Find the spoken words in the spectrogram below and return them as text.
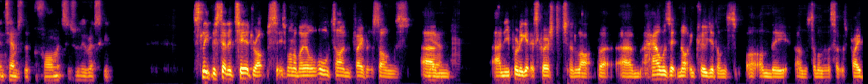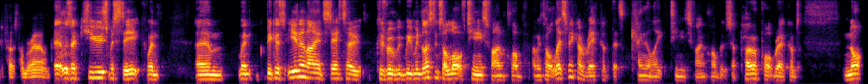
in terms of the performance, it's really risky. Sleep Instead of Teardrops is one of my all time favourite songs. Um, yeah. And you probably get this question a lot, but um, how was it not included on on the on some of the songs played the first time around? It was a huge mistake when um, when because Ian and I had set out because we, we've been listening to a lot of Teenage Fanclub and we thought let's make a record that's kind of like Teenage Fanclub. But it's a power pop record, not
